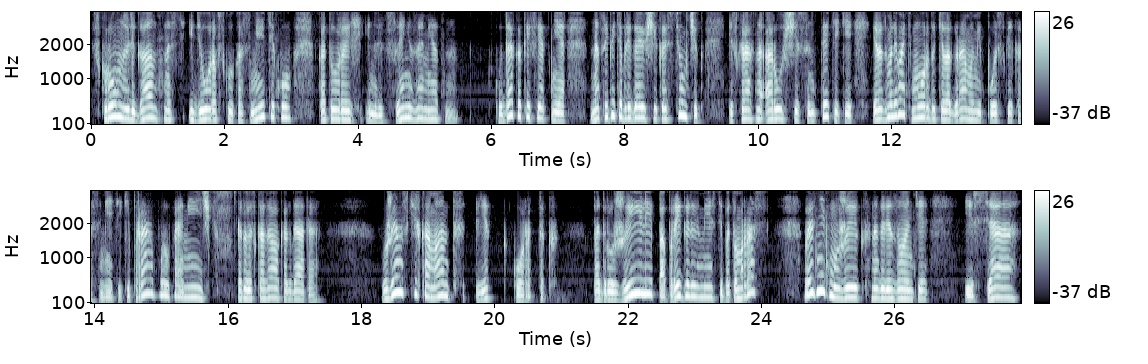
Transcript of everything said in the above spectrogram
скромную элегантность и диоровскую косметику, которой и на лице незаметно? Куда как эффектнее нацепить облегающий костюмчик из красноорущей синтетики и размалевать морду килограммами польской косметики. Прав был Фомич, который сказал когда-то, «У женских команд век короток. Подружили, попрыгали вместе, потом раз — возник мужик на горизонте, и вся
